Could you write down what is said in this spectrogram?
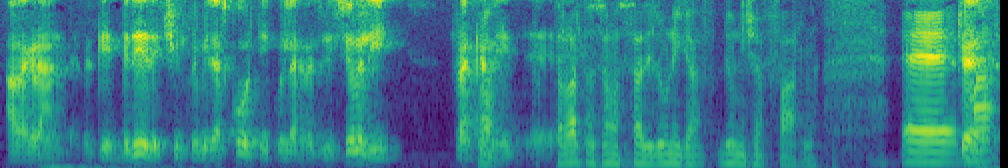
Alla grande perché vedere 5.000 ascolti in quella trasmissione lì francamente no, tra l'altro siamo stati gli unici a farla. Eh, certo.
